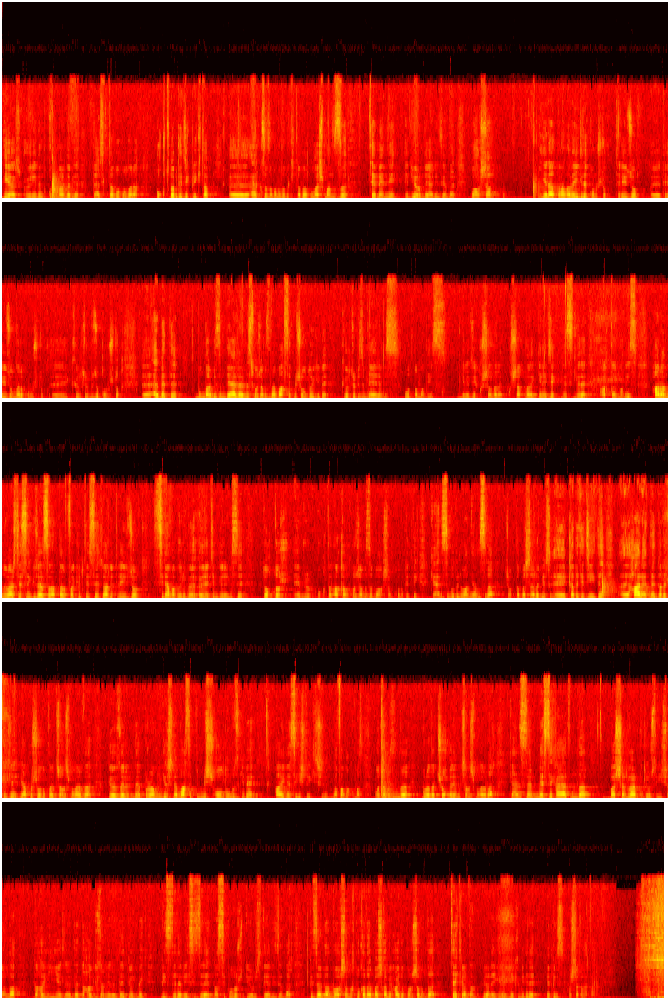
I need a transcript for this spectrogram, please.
diğer öğrenim kurumlarında bile ders kitabı olarak okutulabilecek bir kitap. E, en kısa zamanda da bu kitaba ulaşmanızı temenni ediyorum değerli izleyenler. Bu akşam yerel kanallarla ilgili konuştuk. Televizyon e, televizyonları konuştuk. E, kültürümüzü konuştuk. E, elbette bunlar bizim değerlerimiz. Hocamızın da bahsetmiş olduğu gibi kültür bizim değerimiz. Unutmamalıyız. Gelecek kuşaklara, kuşaklara, gelecek nesillere aktarmalıyız. Haran Üniversitesi Güzel Sanatlar Fakültesi Radyo Televizyon Sinema Bölümü öğretim görevlisi Doktor Ebru Okutan Akalın hocamızı bu akşam konuk ettik. Kendisi bu ünvanın yanı sıra çok da başarılı bir e, gazeteciydi. E, halen de gazeteci yapmış oldukları çalışmaları da gözler önünde. Programın girişine bahsetmiş olduğumuz gibi ailesi iştir kişinin lafa bakmaz. Hocamızın da burada çok önemli çalışmaları var. Kendisine meslek hayatında başarılar diliyoruz. İnşallah daha iyi yerlerde, daha güzel yerlerde görmek bizlere ve sizlere nasip olur diyoruz değerli izleyenler. Bizlerden bu akşamlık bu kadar. Başka bir haydi konuşalım da tekrardan bir araya gelebilmek ümidiyle hepiniz hoşça kalın efendim.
